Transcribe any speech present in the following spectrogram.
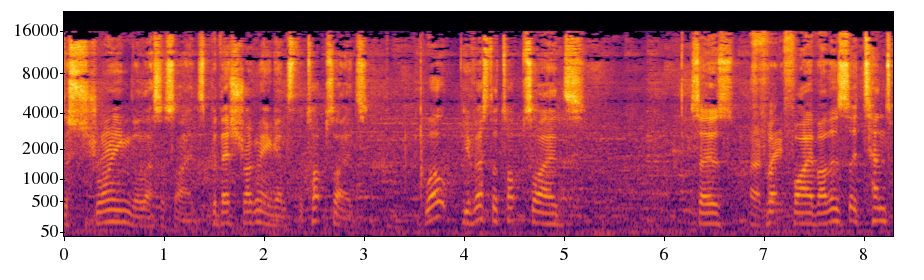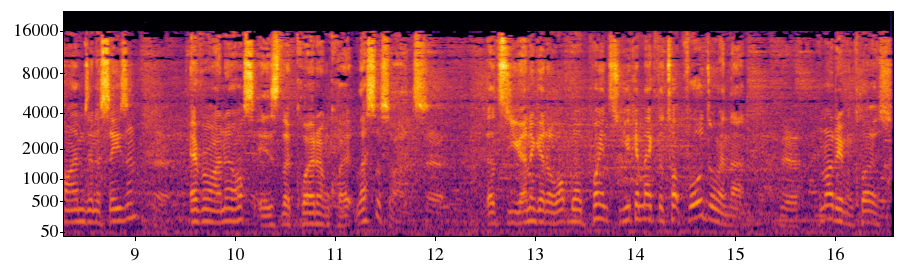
destroying the lesser sides, but they're struggling against the top sides. Well, you've verse the top sides, so there's f- five others, so ten times in a season. Yeah. Everyone else is the quote unquote lesser sides. Yeah. That's you're going to get a lot more points. You can make the top four doing that. Yeah. Not even close.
